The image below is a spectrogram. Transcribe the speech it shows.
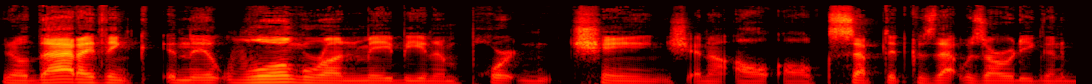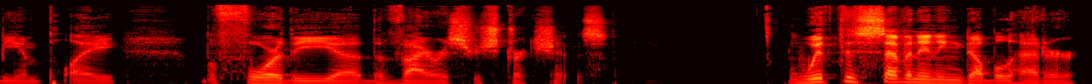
you know that I think in the long run may be an important change, and I'll, I'll accept it because that was already going to be in play before the uh, the virus restrictions. With the seven inning doubleheader,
